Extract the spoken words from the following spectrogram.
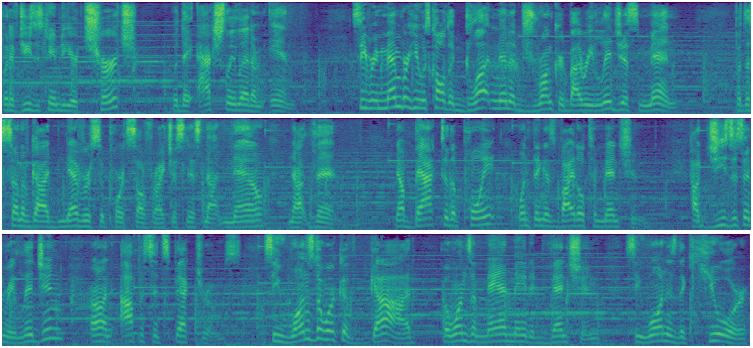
But if Jesus came to your church, would they actually let him in? See, remember, he was called a glutton and a drunkard by religious men. But the Son of God never supports self righteousness, not now, not then. Now, back to the point, one thing is vital to mention how Jesus and religion are on opposite spectrums. See, one's the work of God, but one's a man made invention. See, one is the cure,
